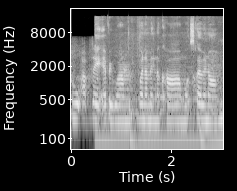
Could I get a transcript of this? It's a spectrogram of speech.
I'll update everyone when I'm in the car and what's going on.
